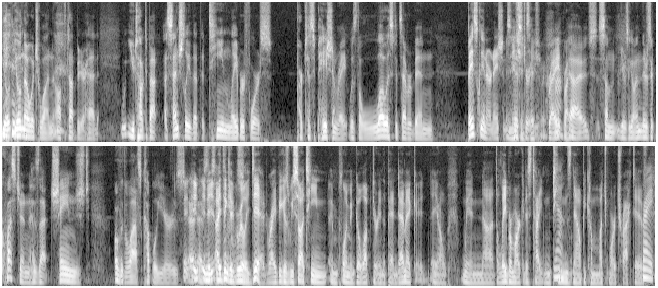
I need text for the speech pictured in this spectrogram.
you'll you'll know which one off the top of your head. You talked about essentially that the teen labor force participation rate was the lowest it's ever been, basically in our nation's, In nation's history, history. right? Huh. Right. Uh, some years ago, and there's a question: Has that changed over the last couple years? a- And- and it- I think it really did, right? Because we saw teen employment go up during the pandemic. uh, You know, when uh, the labor market is tightened, Yeah. teens now become much more attractive Right.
